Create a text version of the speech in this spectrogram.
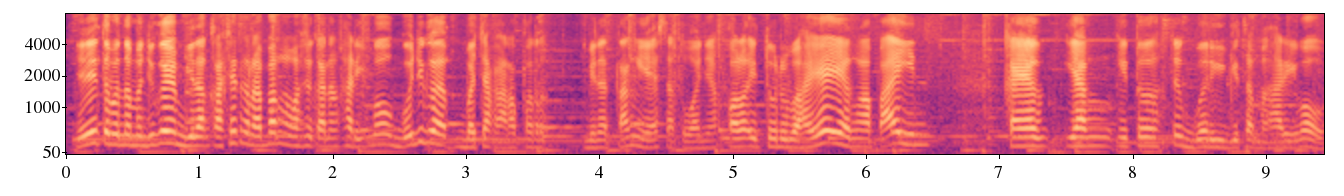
Jadi teman-teman juga yang bilang kaset kenapa nggak masuk kandang harimau? Gue juga baca karakter binatang ya satuannya. Kalau itu berbahaya ya ngapain? Kayak yang itu tuh gue digigit sama harimau.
